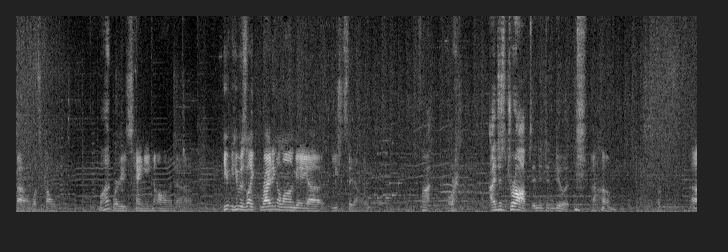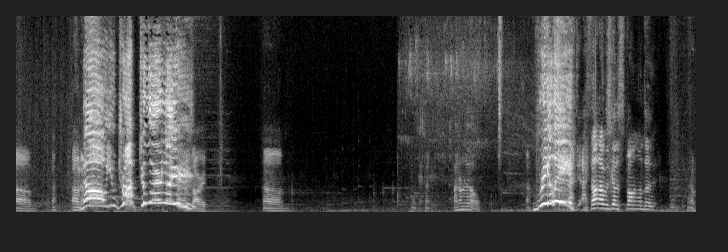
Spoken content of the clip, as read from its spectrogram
Uh, what's it called? What? Where he's hanging on. Uh, he he was like riding along a. Uh, you should stay that way. Fine. Or I just dropped and it didn't do it. um. Um. uh, oh no. No, you dropped too early. Sorry. Um. I don't know. Oh. Really? I, I thought I was gonna spawn on the. Okay.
